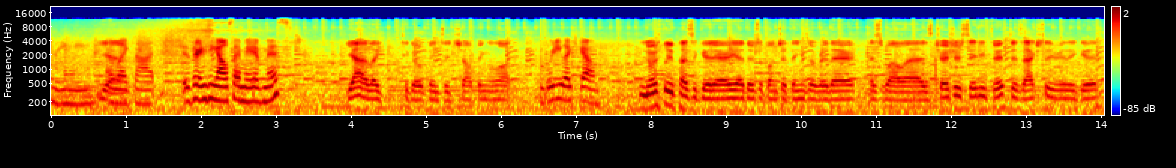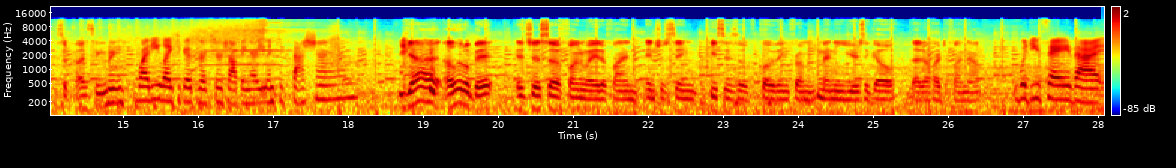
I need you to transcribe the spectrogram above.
Dreamy. I like that. Is there anything else I may have missed? Yeah, I like to go vintage shopping a lot. Where do you like to go? North Loop has a good area. There's a bunch of things over there, as well as Treasure City Thrift is actually really good, surprisingly. Why do you like to go thrift store shopping? Are you into fashion? yeah, a little bit. It's just a fun way to find interesting pieces of clothing from many years ago that are hard to find now. Would you say that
